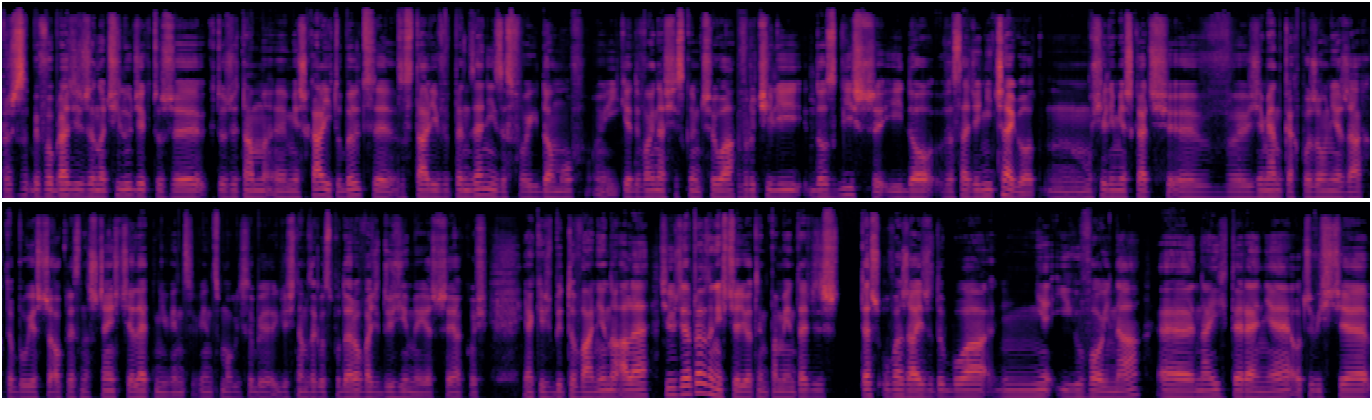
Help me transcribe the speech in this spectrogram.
Proszę sobie wyobrazić, że no ci ludzie, którzy, którzy tam e, mieszkali, tubylcy, zostali wypędzeni ze swoich domów i kiedy wojna się skończyła, wrócili do zgliszczy i do w zasadzie niczego. Mm, musieli mieszkać e, w ziemiankach po żołnierzach. To był jeszcze okres na szczęście letni, więc, więc mogli sobie gdzieś tam zagospodarować do zimy jeszcze jakoś, jakieś bytowanie, no ale ci ludzie naprawdę nie chcieli o tym pamiętać, gdyż też uważali, że to była nie ich wojna e, na ich terenie. Oczywiście e,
